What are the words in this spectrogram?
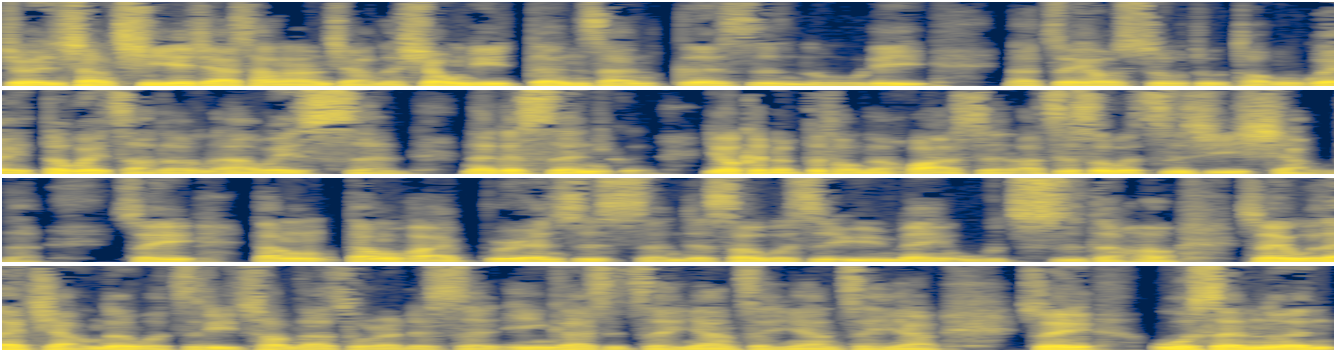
就很像企业家常常讲的，兄弟登山各自努力，那最后殊途同归，都会找到那位神，那个神有可能不同的化身啊，这是我自己想的。所以当当我还不认识神的时候，我是愚昧无知的哈，所以我在讲论我自己创造出来的神应该是怎样怎样怎样，所以无神论。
